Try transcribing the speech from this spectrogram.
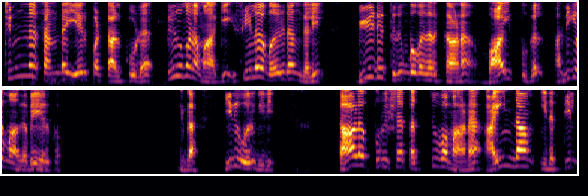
சின்ன சண்டை ஏற்பட்டால் கூட திருமணமாகி சில வருடங்களில் வீடு திரும்புவதற்கான வாய்ப்புகள் அதிகமாகவே இருக்கும். சரிங்களா? இது ஒரு விதி. காலப்புருஷ தத்துவமான ஐந்தாம் இடத்தில்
